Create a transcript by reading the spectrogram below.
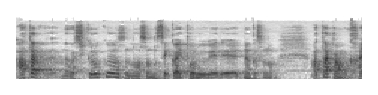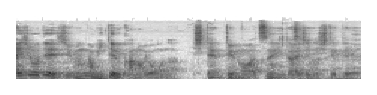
あた、なんかシクロクロスのその世界撮る上で、なんかその、あたかも会場で自分が見てるかのような視点っていうのは常に大事にしてて、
